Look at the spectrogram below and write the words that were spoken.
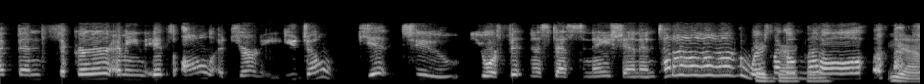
I've been thicker. I mean, it's all a journey. You don't get to your fitness destination and ta-da, where's exactly. my gold medal? Yeah.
